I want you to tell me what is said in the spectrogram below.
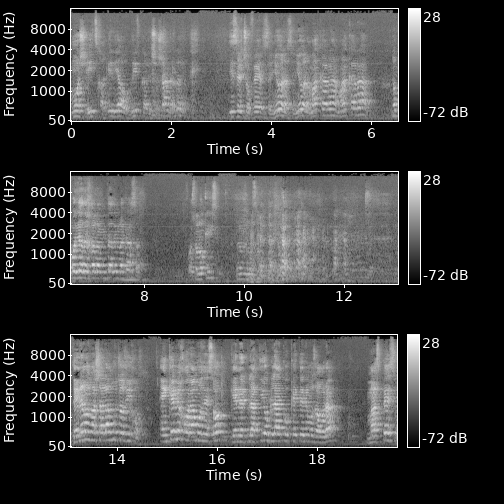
Moshe, Yitzhak, Eliyahu, Rivka, Shoshana. Dice el chofer, señora, señora, más cara, más cara. No podía dejar la mitad en la casa. Eso es lo que hice. tenemos, mashallah, muchos hijos. ¿En qué mejoramos eso? Que en el platillo blanco que tenemos ahora, más peso.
